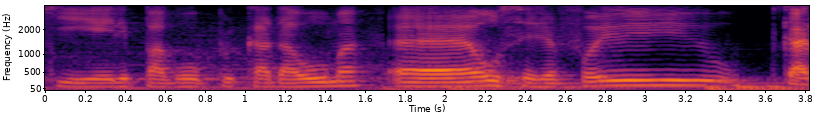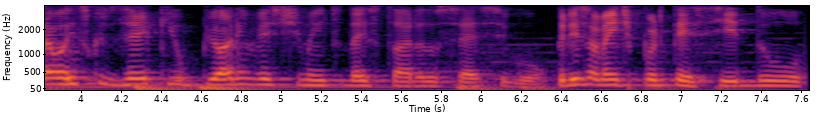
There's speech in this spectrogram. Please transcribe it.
que ele pagou por cada uma. É, ou seja, foi. Cara, eu risco dizer que o pior investimento da história do CSGO. Principalmente por ter sido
